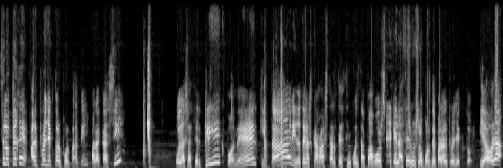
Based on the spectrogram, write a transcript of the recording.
se lo pegué al proyector portátil para que así puedas hacer clic, poner, quitar y no tengas que gastarte 50 pavos en hacer un soporte para el proyector. Y ahora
